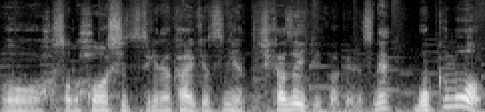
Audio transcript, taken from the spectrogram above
その本質的な解決には近づいていくわけですね。僕も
